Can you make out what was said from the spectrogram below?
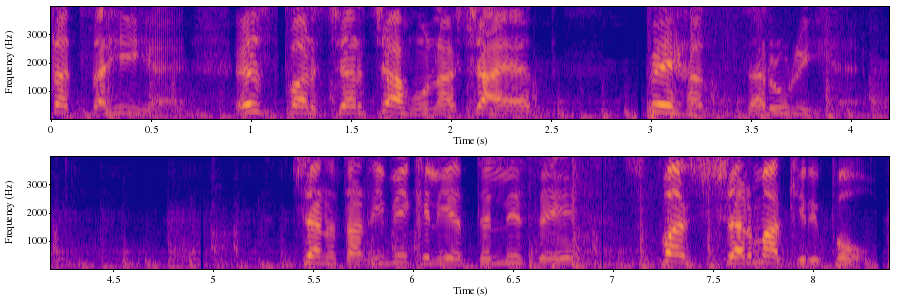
तक सही है, इस पर चर्चा होना शायद बेहद ज़रूरी है। जनता टीवी के लिए दिल्ली से स्पर्श शर्मा की रिपोर्ट।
